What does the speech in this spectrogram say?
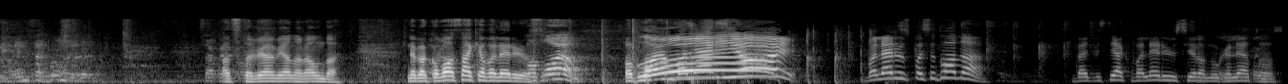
5 sekundžių liko. Atstovėjo vieną raundą. Nebekovo, sakė Valerijus. Paplojam. Paplojam Valerijui! Valerijus pasiduoda. Bet vis tiek Valerijus yra nugalėtas.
